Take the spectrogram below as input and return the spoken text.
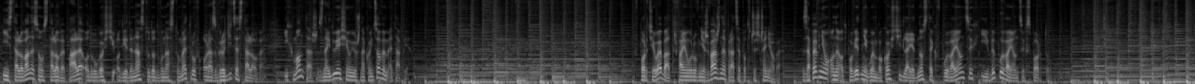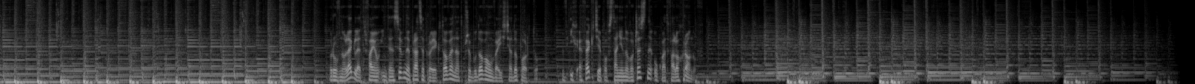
Instalowane są stalowe pale o długości od 11 do 12 metrów oraz grodzice stalowe. Ich montaż znajduje się już na końcowym etapie. W porcie Łeba trwają również ważne prace podczyszczeniowe. Zapewnią one odpowiednie głębokości dla jednostek wpływających i wypływających z portu. Równolegle trwają intensywne prace projektowe nad przebudową wejścia do portu. W ich efekcie powstanie nowoczesny układ falochronów.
